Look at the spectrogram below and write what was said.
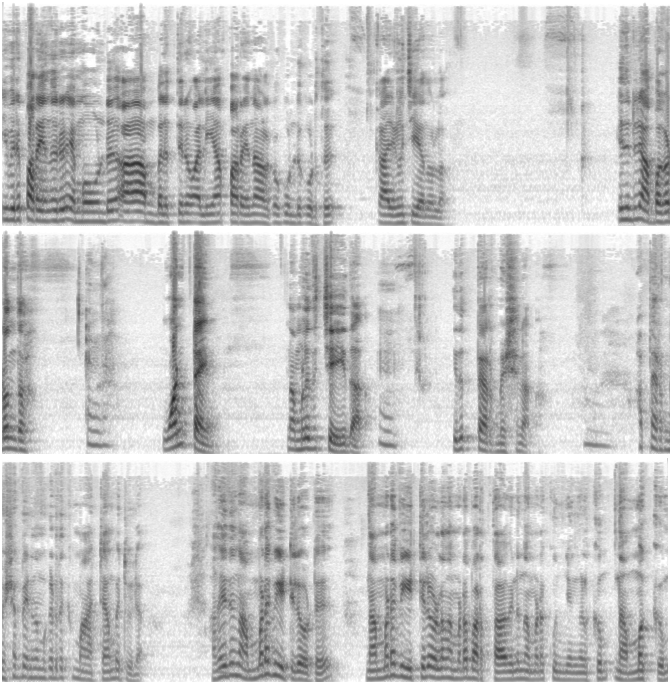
ഇവർ പറയുന്ന ഒരു എമൗണ്ട് ആ അമ്പലത്തിനോ അല്ലെങ്കിൽ ആ പറയുന്ന ആൾക്കോ കൊണ്ടു കൊടുത്ത് കാര്യങ്ങൾ ചെയ്യാന്നുള്ള ഇതിന്റെ ഒരു അപകടം എന്താ? വൺ ടൈം നമ്മളിത് ചെയ്ത. ഇത് പെർമിഷനാണ് ആ. പെർമിഷൻ പിന്നെ നമുക്കിടത്ത് മാറ്റാൻ പറ്റില്ല അതായത് നമ്മുടെ വീട്ടിലോട്ട് നമ്മുടെ വീട്ടിലുള്ള നമ്മുടെ ഭർത്താവിനും നമ്മുടെ കുഞ്ഞുങ്ങൾക്കും നമുക്കും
